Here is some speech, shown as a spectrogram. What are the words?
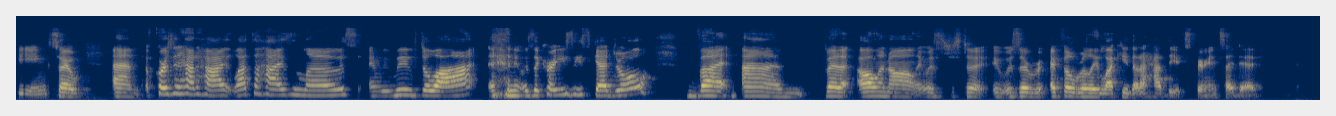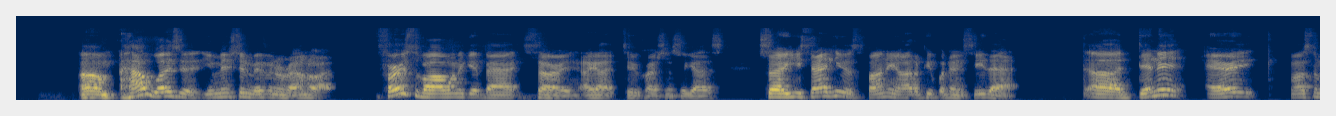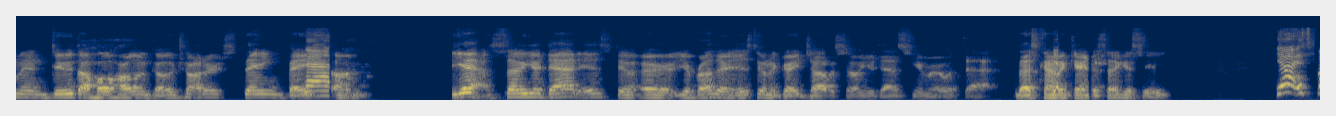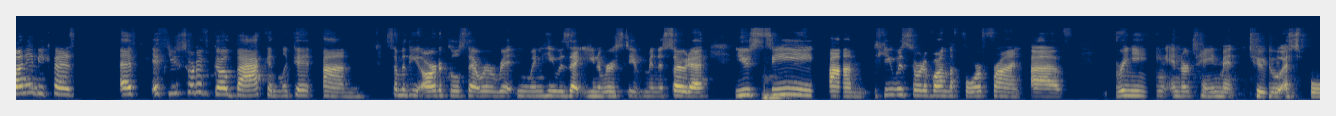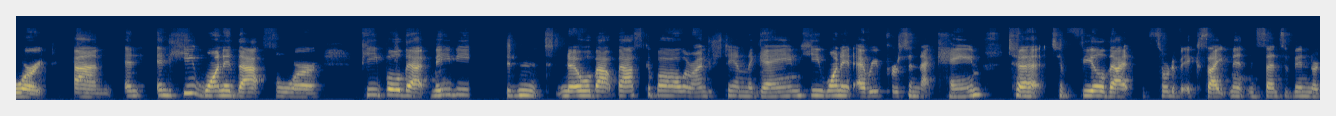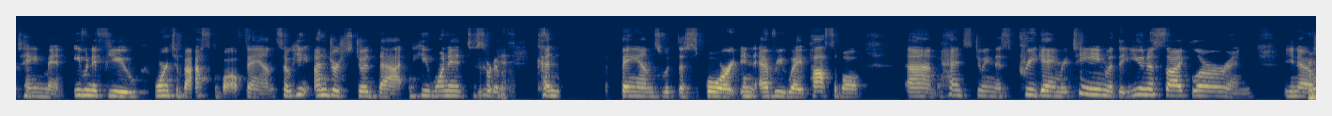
being. So, um, of course, it had high, lots of highs and lows, and we moved a lot, and it was a crazy schedule. But um, but all in all, it was just a, it was a. I feel really lucky that I had the experience I did. Um, how was it? You mentioned moving around a lot. First of all, I want to get back. Sorry, I got two questions for you guys. So you said he was funny. A lot of people didn't see that. Uh, didn't Eric Musselman do the whole Harlem Globetrotters thing based yeah. on? Yeah. So your dad is doing, or your brother is doing a great job of showing your dad's humor with that. That's kind yeah. of carrying his legacy. Yeah, it's funny because if if you sort of go back and look at um some of the articles that were written when he was at University of Minnesota, you mm-hmm. see um, he was sort of on the forefront of bringing entertainment to a sport, um, and and he wanted that for people that maybe didn't know about basketball or understand the game. He wanted every person that came to to feel that sort of excitement and sense of entertainment, even if you weren't a basketball fan. So he understood that and he wanted to sort of connect fans with the sport in every way possible. Um, hence doing this pregame routine with a unicycler and you know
